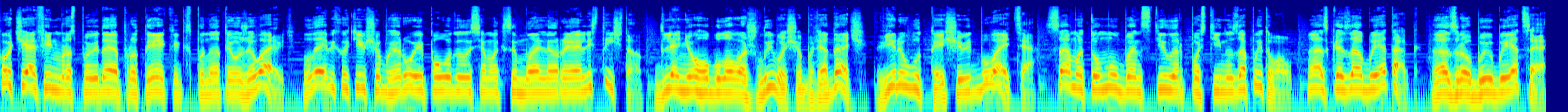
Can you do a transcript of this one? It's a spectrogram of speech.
Хоча фільм розповідає про те, як експонати оживають, Леві хотів, щоб герої поводилися максимально реалістично. Для нього було важливо, щоб глядач вірив у те, що відбувається. Саме тому Бен Стілер постійно запитував: а сказав би я так, а зробив би я це.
